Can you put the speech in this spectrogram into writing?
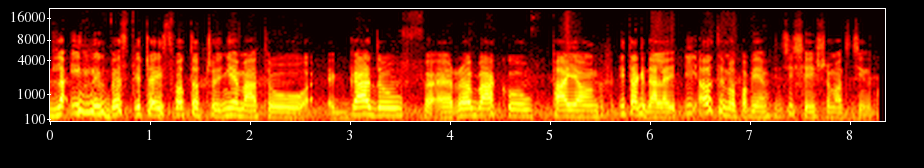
dla innych bezpieczeństwo to, czy nie ma tu gadów, robaków, pająków i tak. I o tym opowiem w dzisiejszym odcinku.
